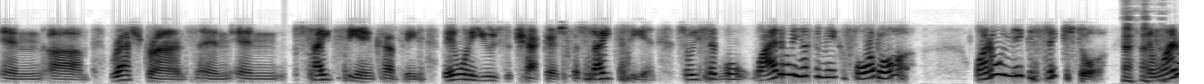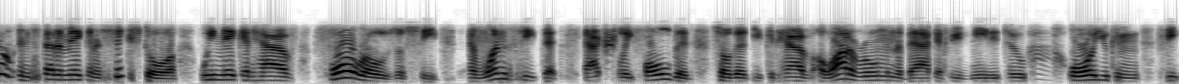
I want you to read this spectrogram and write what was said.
and um, restaurants and, and sightseeing companies. They want to use the checkers for sightseeing. So we said, well, why do we have to make a four door? Why don't we make a six door? and why don't instead of making a six door, we make it have four rows of seats and one seat that's actually folded so that you could have a lot of room in the back if you needed to, or you can fit,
